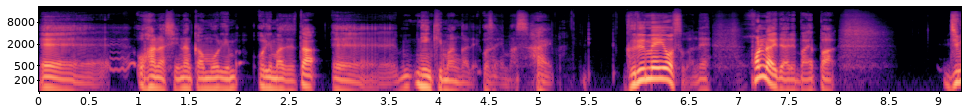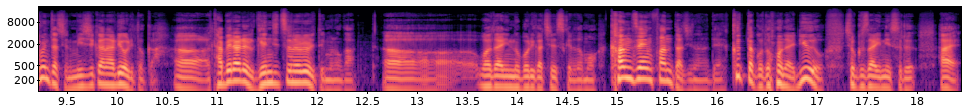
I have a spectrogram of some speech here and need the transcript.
えー、お話なんかも織り交ぜた、えー、人気漫画でございます。はい、グルメ要素がね本来であればやっぱ自分たちの身近な料理とかあ食べられる現実の料理というものがあ話題に上りがちですけれども完全ファンタジーなので食ったこともない竜を食材にする、はい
